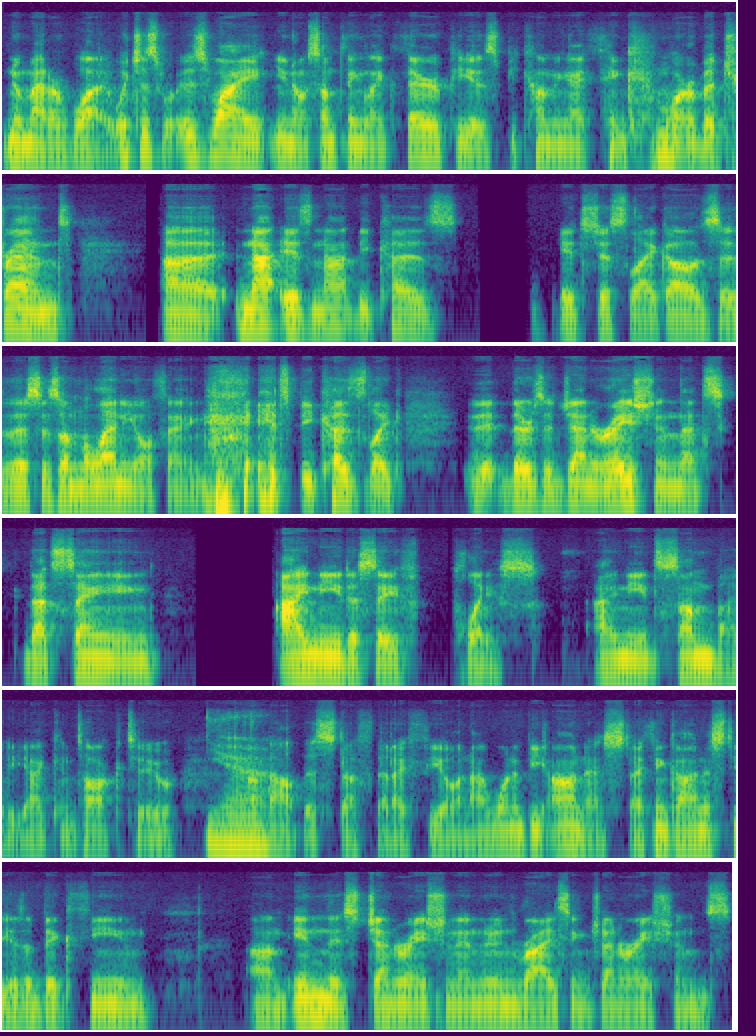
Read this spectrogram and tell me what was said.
no matter what which is is why you know something like therapy is becoming i think more of a trend uh not is not because it's just like oh so this is a millennial thing it's because like th- there's a generation that's that's saying i need a safe place I need somebody I can talk to yeah. about this stuff that I feel. And I want to be honest. I think honesty is a big theme um, in this generation and in rising generations,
